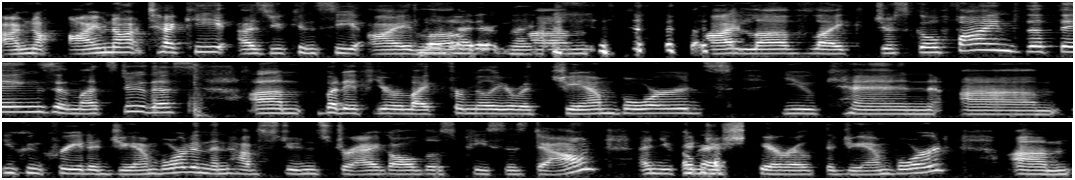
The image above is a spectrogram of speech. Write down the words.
I'm not I'm not techie as you can see I No, love I. um, I love like just go find the things and let's do this. Um, but if you're like familiar with Jamboards, you can um, you can create a Jamboard and then have students drag all those pieces down, and you can Okay. just share out the Jamboard. Um,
